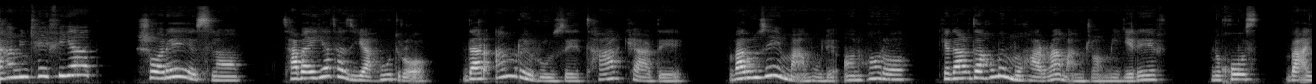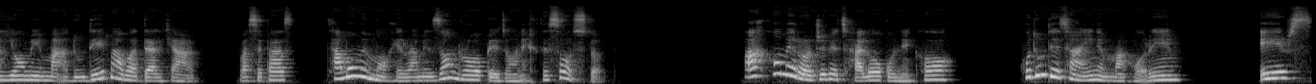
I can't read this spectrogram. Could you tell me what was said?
همین کیفیت شارع اسلام تبعیت از یهود را در امر روزه ترک کرده و روزه معمول آنها را که در دهم محرم انجام می گرفت نخست به ایام معدوده مبدل کرد و سپس تمام ماه رمضان را بدان اختصاص داد. احکام راجع به طلاق و نکاح، حدود تعیین مهارم، ارث،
